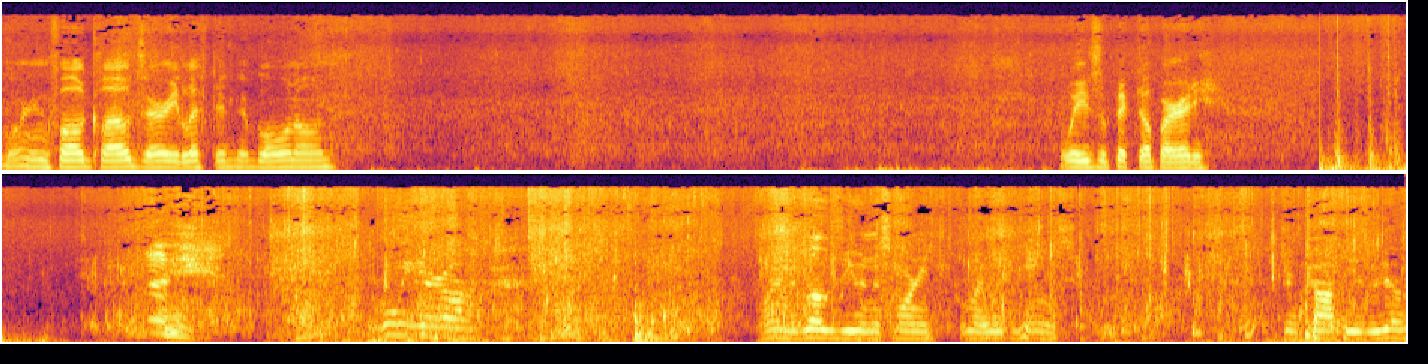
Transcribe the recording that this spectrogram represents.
Morning fog clouds already lifted, they're blowing on. Waves have picked up already. We are uh, wearing the gloves even this morning for my winter hands. Drink coffee as we go.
